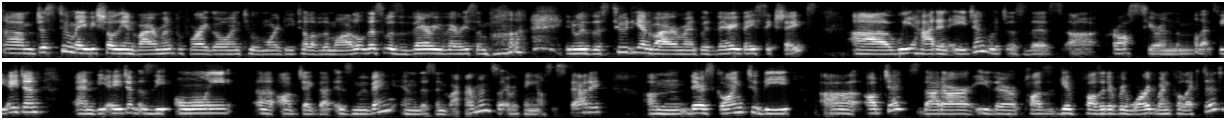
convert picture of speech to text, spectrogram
Um, just to maybe show the environment before I go into more detail of the model, this was very, very simple. it was this 2D environment with very basic shapes. Uh, we had an agent, which is this uh, cross here in the middle. That's the agent. And the agent is the only uh, object that is moving in this environment. So everything else is static. Um, there's going to be uh, objects that are either give positive reward when collected,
